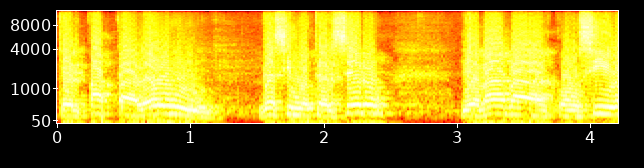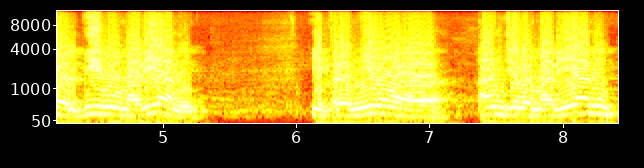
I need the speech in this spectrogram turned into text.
que el Papa León XIII llevaba consigo el vino Mariani y premió a Angelo Mariani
